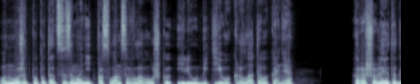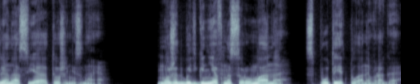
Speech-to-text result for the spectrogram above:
Он может попытаться заманить посланца в ловушку или убить его крылатого коня. Хорошо ли это для нас, я тоже не знаю. Может быть, гнев на Сарумана спутает планы врага.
